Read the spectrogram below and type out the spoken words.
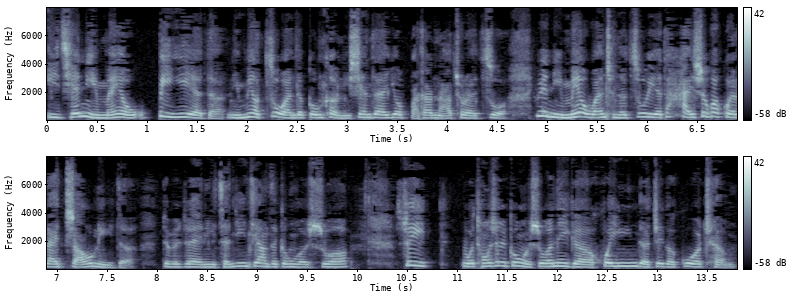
以前你没有毕业的，你没有做完的功课，你现在又把它拿出来做，因为你没有完成的作业，他还是会回来找你的，对不对？你曾经这样子跟我说。所以我同事跟我说，那个婚姻的这个过程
